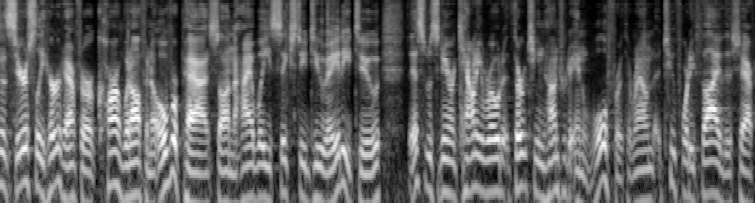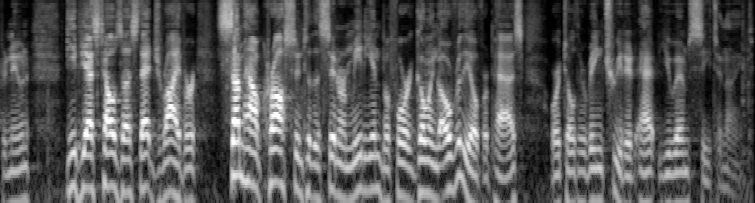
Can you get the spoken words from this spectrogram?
seriously hurt after a car went off an overpass on Highway 6282. This was near County Road 1300 in Wolfforth around 245 this afternoon. DPS tells us that driver somehow crossed into the center median before going over the overpass. We're told they're being treated at UMC tonight.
